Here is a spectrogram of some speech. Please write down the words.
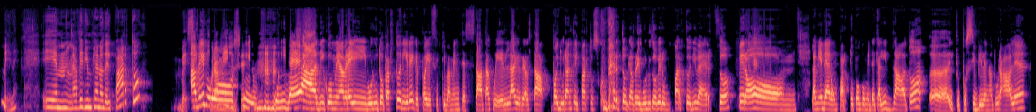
Bene. Ehm, avevi un piano del parto? Beh, sì, Avevo sì, un'idea di come avrei voluto partorire, che poi effettivamente è stata quella. In realtà, poi durante il parto ho scoperto che avrei voluto avere un parto diverso, però la mia idea era un parto poco medicalizzato, eh, il più possibile naturale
